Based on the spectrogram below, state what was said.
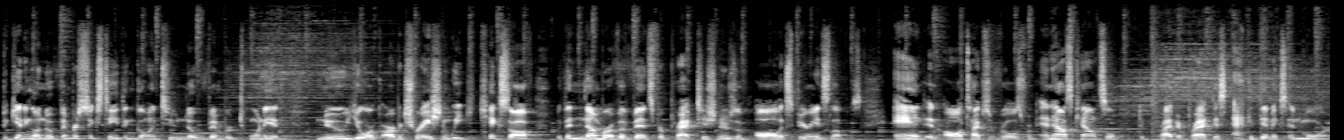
Beginning on November 16th and going to November 20th, New York Arbitration Week kicks off with a number of events for practitioners of all experience levels and in all types of roles from in house counsel to private practice, academics, and more.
